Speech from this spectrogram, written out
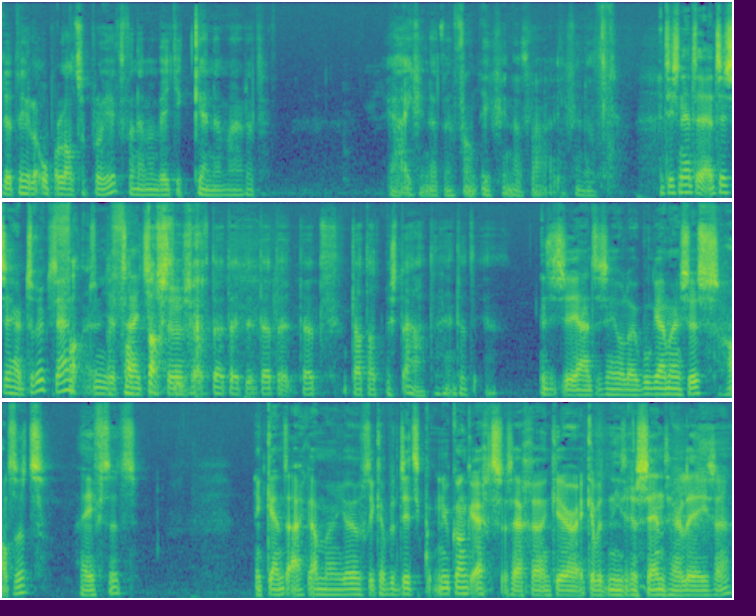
dat hele Opperlandse project van hem een beetje kennen, maar dat... Ja, ik vind dat, een, van, ik vind dat waar. Ik vind dat het is net het is herdrukt, hè? je tijdje fantastisch dat dat, dat, dat, dat, dat, dat bestaat. En dat, Het is, ja, het is een heel leuk boek. Ja, mijn zus had het, heeft het. Ik ken het eigenlijk aan mijn jeugd. Ik heb het dit, nu kan ik echt zeggen, een keer, ik heb het niet recent herlezen.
